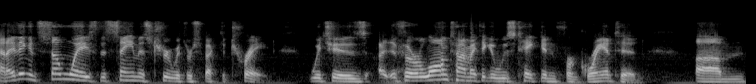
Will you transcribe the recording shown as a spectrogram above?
And I think in some ways the same is true with respect to trade, which is uh, for a long time I think it was taken for granted. Um,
